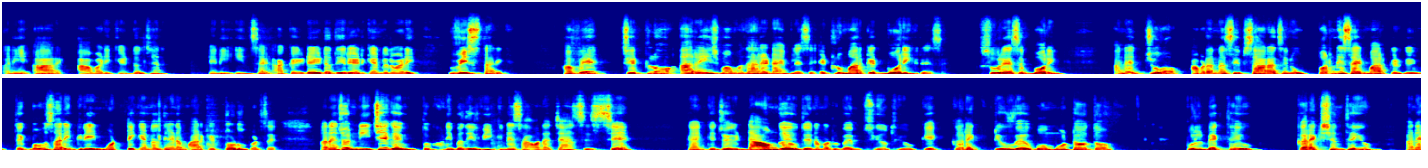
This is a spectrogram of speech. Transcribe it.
અને આ આ વાળી કેન્ડલ છે ને, એની ઇનસાઇડ આ કઈ ડેટ હતી? રેડ કેન્ડલ વાળી વીસ તારીખ. હવે જેટલો આ રેન્જમાં વધારે ટાઈમ લેશે, એટલું માર્કેટ બોરિંગ રહેશે. શું રહેશે? બોરિંગ અને જો આપણા નસીબ સારા છે ને, ઉપરની સાઈડ માર્કેટ ગયું, તો એક બહુ સારી ગ્રીન મોટી કેન્ડલ થઈને માર્કેટ તોડવું પડશે. અને જો નીચે ગયું, તો ઘણી બધી વીકનેસ આવવાના ચાન્સીસ છે. કારણ કે જો એ ડાઉન ગયું તો એનો મતલબ એમ શું થયું કે કરેક્ટિવ વેવ બહુ મોટો હતો પુલબેક થયું કરેક્શન થયું અને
